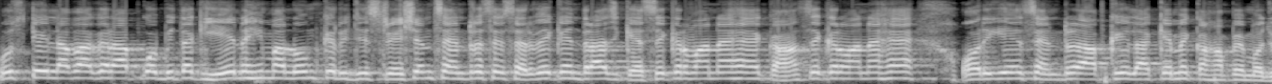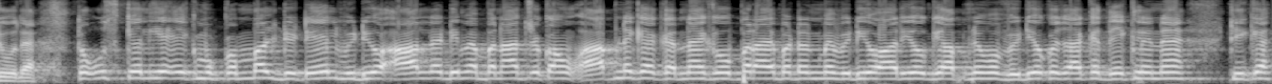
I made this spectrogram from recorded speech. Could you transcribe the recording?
उसके अलावा अगर आपको अभी तक ये नहीं मालूम कि रजिस्ट्रेशन सेंटर से सर्वे का इंदराज कैसे करवाना है, कहाँ से करवाना है, और ये सेंटर आपके इलाके में कहाँ पर मौजूद है तो उसके लिए एक मुकम्मल डिटेल वीडियो ऑलरेडी मैं बना चुका हूँ। आपने क्या करना है कि ऊपर आई बटन में वीडियो आ रही होगी, आपने वो वीडियो को जाके देख लेना है, ठीक है?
